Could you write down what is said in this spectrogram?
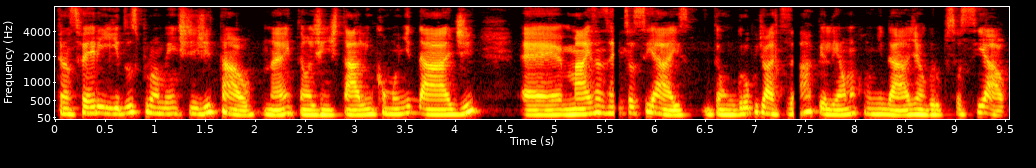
transferidos para o ambiente digital, né? Então a gente está ali em comunidade, é, mais nas redes sociais. Então, o grupo de WhatsApp, ele é uma comunidade, é um grupo social.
